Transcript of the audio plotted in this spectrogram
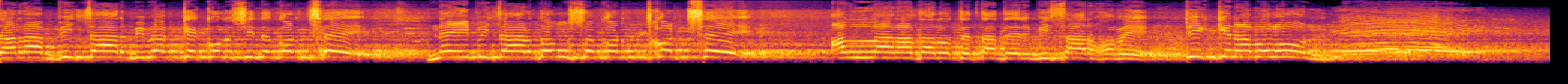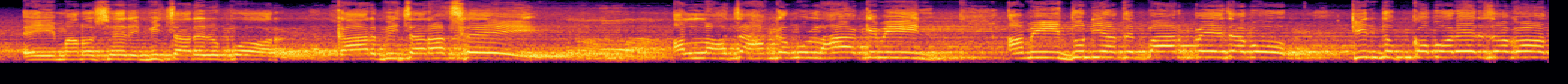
যারা বিচার বিভাগকে কলুষিত করছে নেই বিচার ধ্বংস করছে, আল্লাহর আদালতে তাদের বিচার হবে। ঠিক কিনা বলুন? এই মানুষের বিচারের উপর কার বিচার আছে? আল্লাহ হাকামুল হাকিমিন। আমি দুনিয়াতে পার পেয়ে যাব, কিন্তু কবরের জগৎ,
